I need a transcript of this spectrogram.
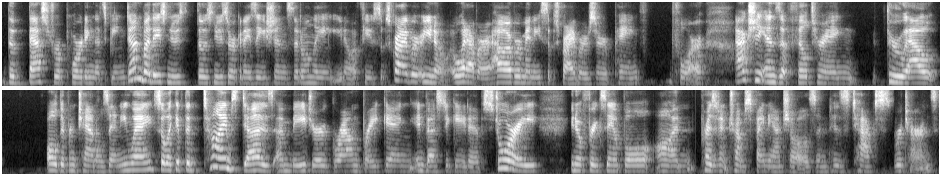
the best reporting that's being done by these news those news organizations that only you know a few subscribers you know whatever however many subscribers are paying for actually ends up filtering throughout all different channels anyway. So, like, if the Times does a major groundbreaking investigative story, you know, for example, on President Trump's financials and his tax returns,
